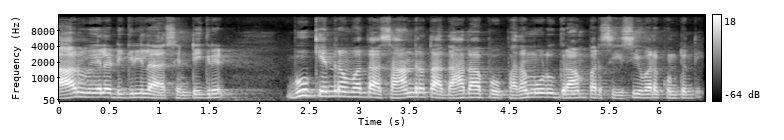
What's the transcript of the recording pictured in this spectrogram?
ఆరు వేల డిగ్రీల సెంటీగ్రేడ్. భూ కేంద్రం వద్ద సాంద్రత దాదాపు పదమూడు గ్రామ్ పర్ సీసీ వరకు ఉంటుంది.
